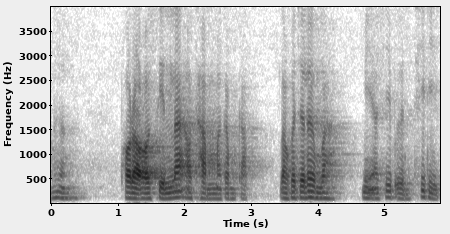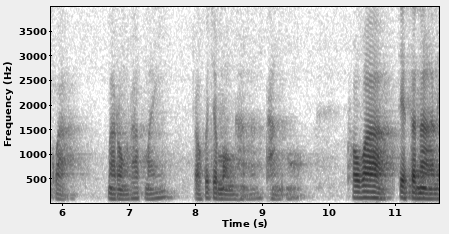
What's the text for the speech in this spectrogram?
เนื่อง พอเราเอาศีลและเอาธรรมมากำกับ เราก็จะเริ่มว่ามีอาชีพอื่นที่ดีกว่า มารองรับไหม เราก็จะมองหาทางออก เพราะว่าเจตนาใน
